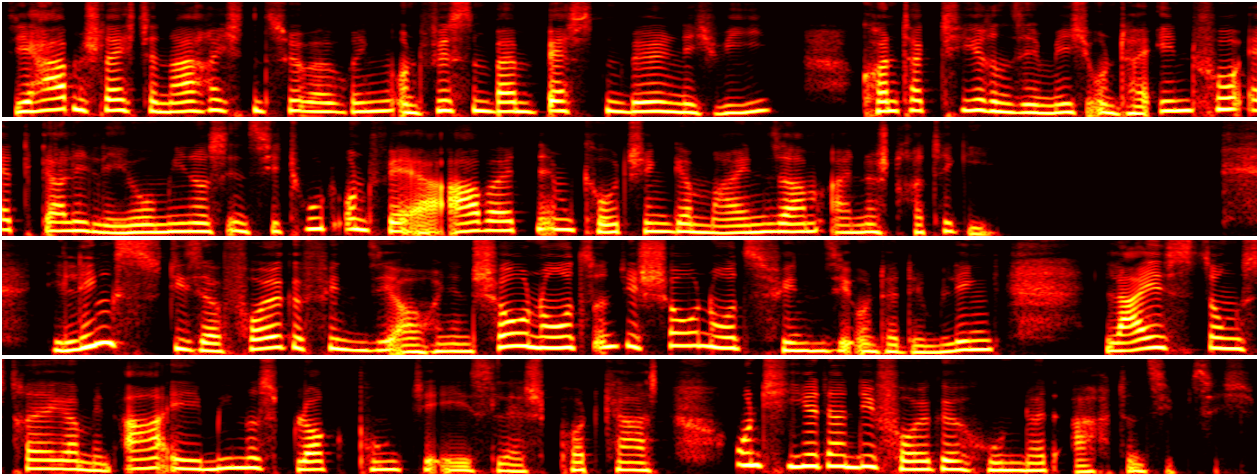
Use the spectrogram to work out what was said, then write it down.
Sie haben schlechte Nachrichten zu überbringen und wissen beim besten Willen nicht wie? Kontaktieren Sie mich unter info at galileo-institut und wir erarbeiten im Coaching gemeinsam eine Strategie. Die Links dieser Folge finden Sie auch in den Show Notes und die Show Notes finden Sie unter dem Link Leistungsträger mit ae-blog.de slash podcast und hier dann die Folge 178.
